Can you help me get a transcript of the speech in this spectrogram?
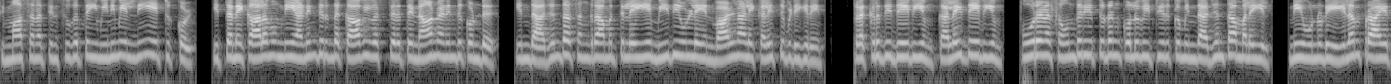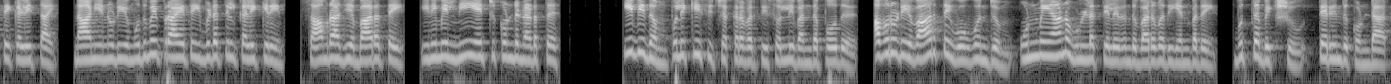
சிம்மாசனத்தின் சுகத்தையும் இனிமேல் நீ ஏற்றுக்கொள். இத்தனை காலமும் நீ அணிந்திருந்த காவி வஸ்திரத்தை நான் அணிந்து கொண்டு இந்த அஜந்தா சங்கிராமத்திலேயே மீதியுள்ள என் வாழ்நாளை கழித்து விடுகிறேன். பிரகிருதி தேவியும் கலை தேவியும் பூரண சௌந்தரியத்துடன் கொலுவீற்றிருக்கும் இந்த அஜந்தா மலையில் நீ உன்னுடைய இளம் பிராயத்தை கழித்தாய். நான் என்னுடைய முதுமை பிராயத்தை இவ்விடத்தில் கழிக்கிறேன். சாம்ராஜ்ய பாரத்தை இனிமேல் நீ ஏற்றுக்கொண்டு நடத்து. இவ்விதம் புலிகேசி சக்கரவர்த்தி சொல்லி வந்தபோது அவருடைய வார்த்தை ஒவ்வொன்றும் உண்மையான உள்ளத்திலிருந்து வருவது என்பதை புத்த பிக்ஷு தெரிந்து கொண்டார்.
